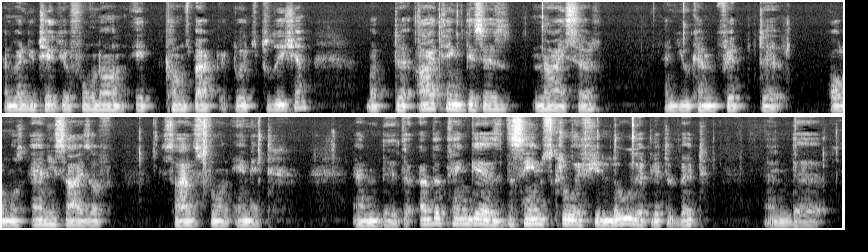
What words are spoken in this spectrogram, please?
and when you take your phone on it comes back to its position. But uh, I think this is nicer and you can fit uh, almost any size of size phone in it. And uh, the other thing is the same screw if you lose it a little bit and uh,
